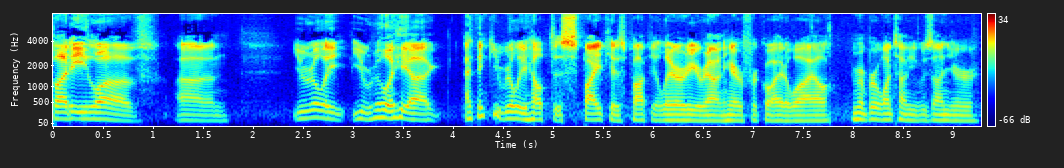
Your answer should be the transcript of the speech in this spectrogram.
Buddy Love. Um, you really, you really, uh, I think you really helped to spike his popularity around here for quite a while. Remember one time he was on your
